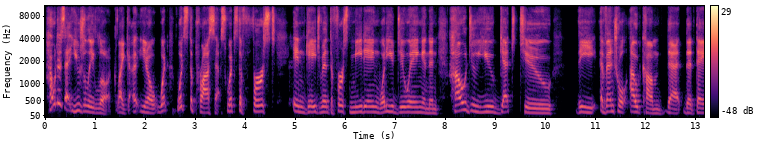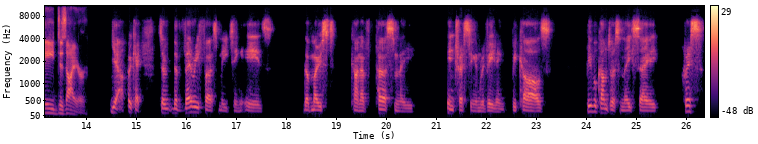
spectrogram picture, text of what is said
how does that usually look? Like uh, you know what what's the process? What's the first engagement the first meeting? What are you doing? And then how do you get to the eventual outcome that that they desire yeah okay so the very first meeting is the most kind of personally interesting and revealing because people come to us and they say chris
